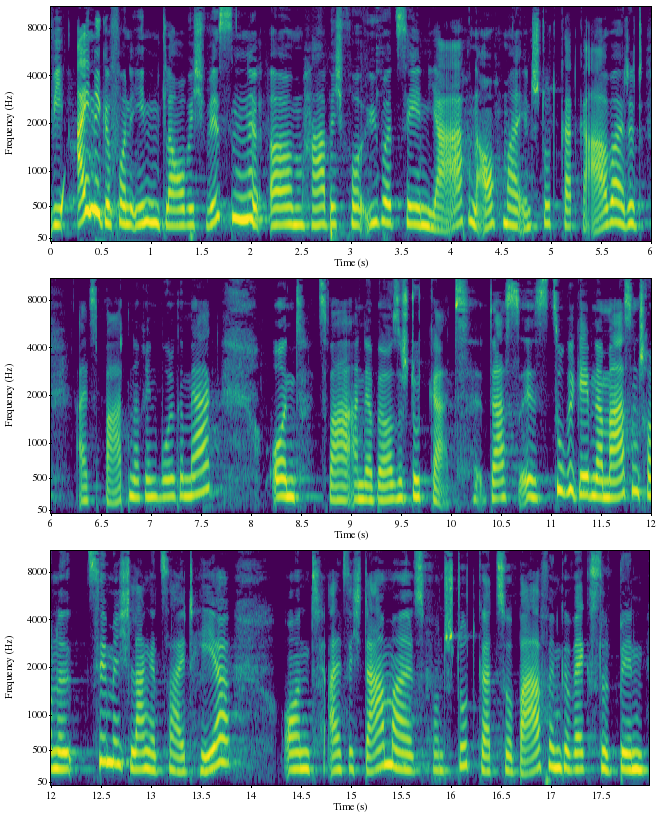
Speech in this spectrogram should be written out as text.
Wie einige von Ihnen, glaube ich, wissen, ähm, habe ich vor über zehn Jahren auch mal in Stuttgart gearbeitet, als Partnerin wohlgemerkt, und zwar an der Börse Stuttgart. Das ist zugegebenermaßen schon eine ziemlich lange Zeit her. Und als ich damals von Stuttgart zur BaFin gewechselt bin,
